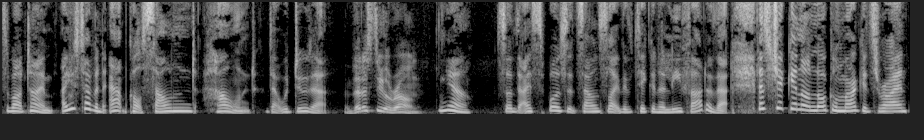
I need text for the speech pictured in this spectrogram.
It's about time. I used to have an app called Sound Hound that would do that. That is still around. Yeah. So I suppose it sounds like they've taken a leaf out of that. Let's check in on local markets, Ryan.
